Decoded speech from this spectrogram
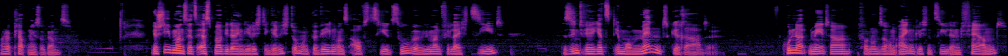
Oder klappt nicht so ganz. Wir schieben uns jetzt erstmal wieder in die richtige Richtung und bewegen uns aufs Ziel zu, weil wie man vielleicht sieht, sind wir jetzt im Moment gerade 100 Meter von unserem eigentlichen Ziel entfernt.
